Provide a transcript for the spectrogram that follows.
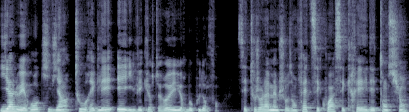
il y a le héros qui vient tout régler et ils vécurent heureux et eurent beaucoup d'enfants. C'est toujours la même chose. En fait, c'est quoi? C'est créer des tensions.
